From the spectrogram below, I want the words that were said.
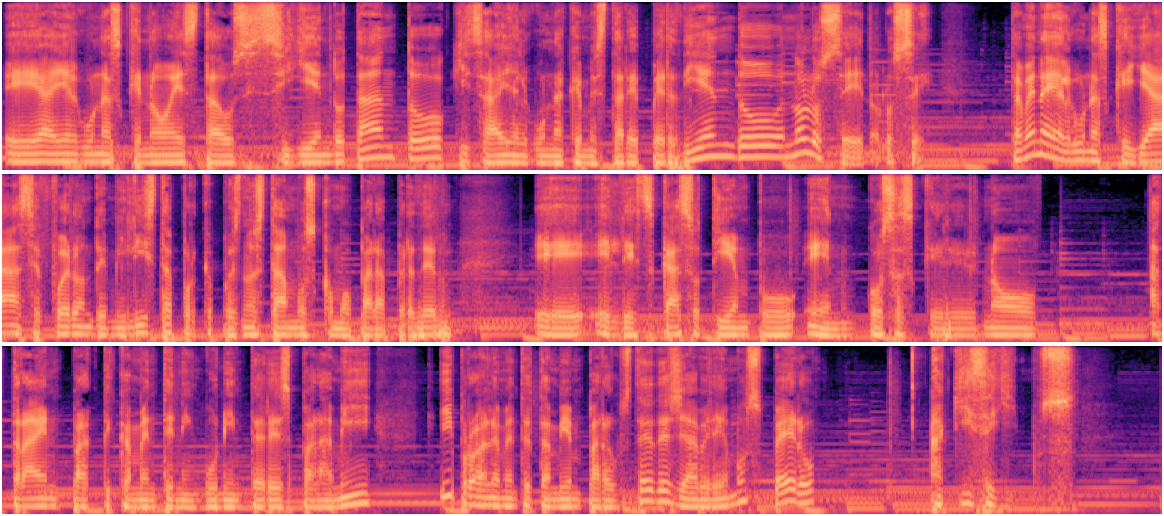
eh, hay algunas que no he estado siguiendo tanto, quizá hay alguna que me estaré perdiendo, no lo sé, no lo sé. También hay algunas que ya se fueron de mi lista porque pues no estamos como para perder eh, el escaso tiempo en cosas que no atraen prácticamente ningún interés para mí y probablemente también para ustedes, ya veremos, pero aquí seguimos.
